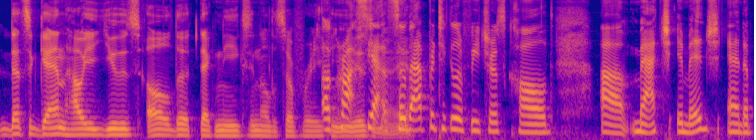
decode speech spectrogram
that's again how you use all the techniques in all the software across. yeah, so yeah. that particular feature is called uh, match image, and a,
